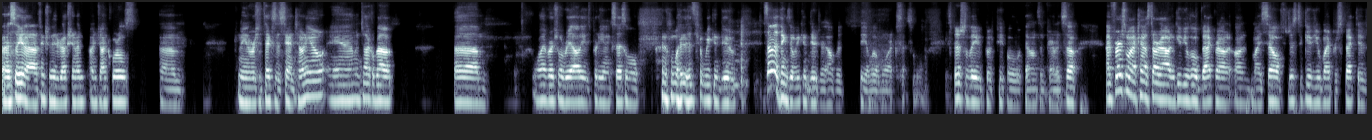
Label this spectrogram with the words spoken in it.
Uh, so yeah, thanks for the introduction. I'm, I'm John Quarles um, from the University of Texas San Antonio, and I'm going to talk about um, why virtual reality is pretty inaccessible and what it is that we can do. Some of the things that we can do to help it be a little more accessible, especially with people with balance impairments. So I first want to kind of start out and give you a little background on myself, just to give you my perspective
